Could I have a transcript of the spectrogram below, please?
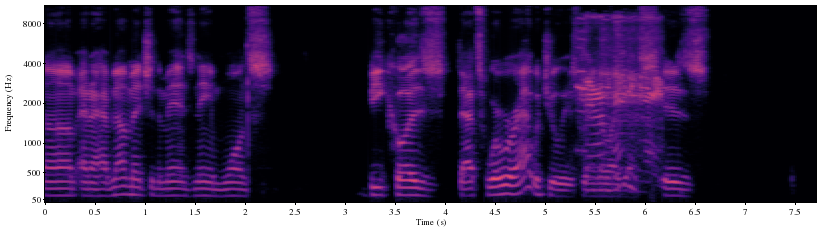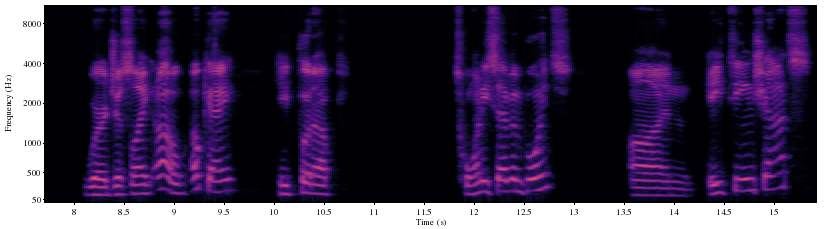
um, and I have not mentioned the man's name once because that's where we're at with Julius Randle. I guess is we're just like, oh, okay, he put up 27 points on 18 shots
